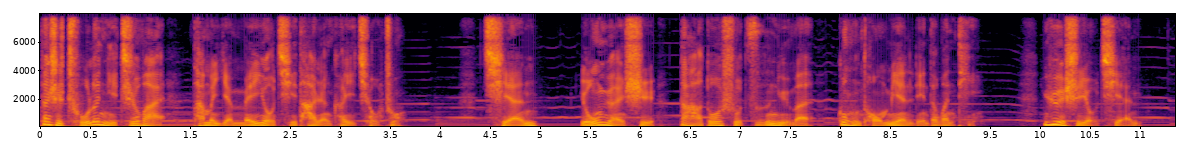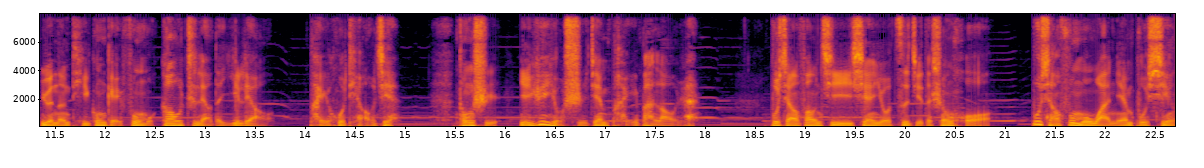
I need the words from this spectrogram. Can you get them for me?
但是除了你之外，他们也没有其他人可以求助。钱，永远是大多数子女们共同面临的问题。越是有钱，越能提供给父母高质量的医疗陪护条件，同时也越有时间陪伴老人。不想放弃现有自己的生活。不想父母晚年不幸，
